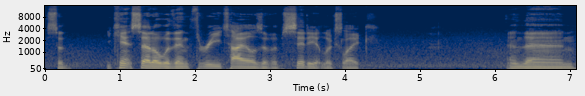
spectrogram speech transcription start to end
So you can't settle within three tiles of city, it looks like. And then...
